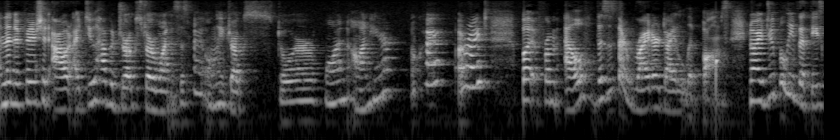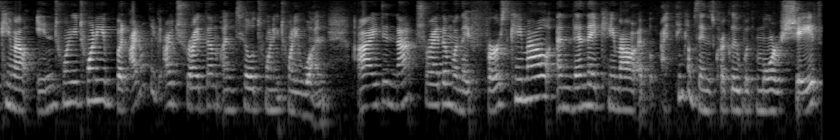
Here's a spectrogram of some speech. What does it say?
And then to finish it out, I do have a drugstore one. Is this my only drugstore one on here? Okay, all right. But from e.l.f., this is their Ride or Die Lip Balms. Now, I do believe that these came out in 2020, but I don't think I tried them until 2021. I did not try them when they first came out, and then they came out, I, I think I'm saying this correctly, with more shades.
